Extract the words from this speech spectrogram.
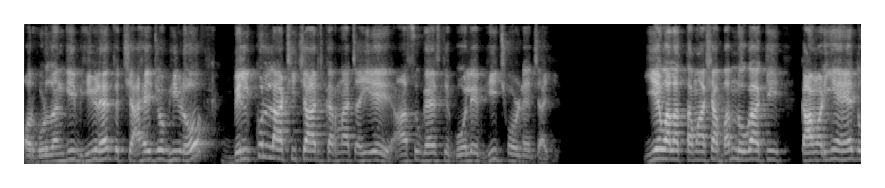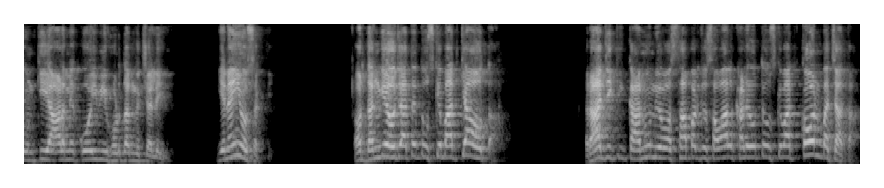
और हुड़दंगी भीड़ है तो चाहे जो भीड़ हो, बिल्कुल लाठीचार्ज करना चाहिए, आँसू गैस के गोले भी छोड़ने चाहिए। ये वाला तमाशा बंद होगा कि कांवड़िए हैं तो उनकी आड़ में कोई भी हुड़दंग चलेगी ये नहीं हो सकती। और दंगे हो जाते तो उसके बाद क्या होता? राज्य की कानून व्यवस्था पर जो सवाल खड़े होते, उसके बाद कौन बचाता?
